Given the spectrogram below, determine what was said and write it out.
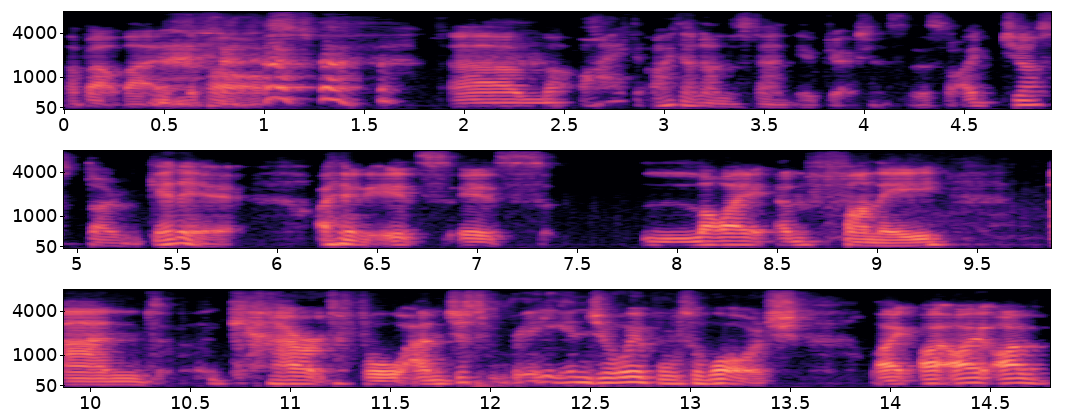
about that in the past. Um, I, I don't understand the objections to this. I just don't get it. I think it's it's light and funny and characterful and just really enjoyable to watch. Like I, I I've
